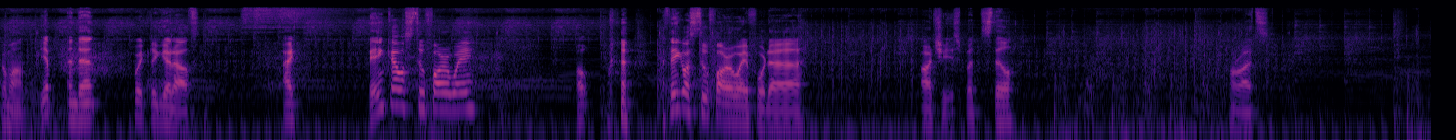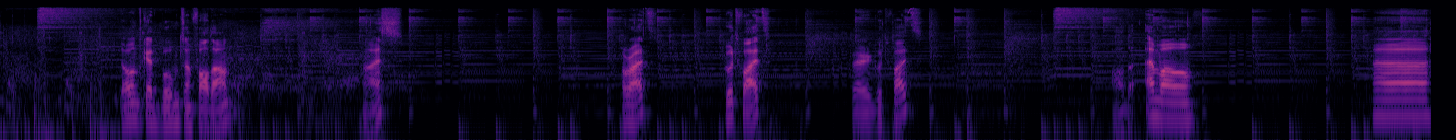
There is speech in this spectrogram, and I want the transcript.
Come on. Yep, and then quickly get out. I think I was too far away. Oh, think I was too far away for the Archies, but still. Alright. Don't get boomed and fall down. Nice. Alright. Good fight. Very good fight. All the ammo. Uh.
